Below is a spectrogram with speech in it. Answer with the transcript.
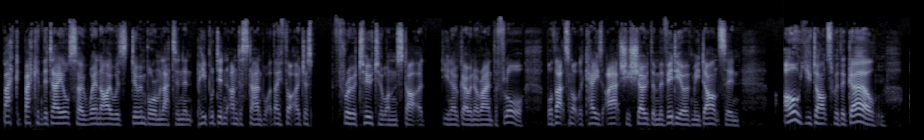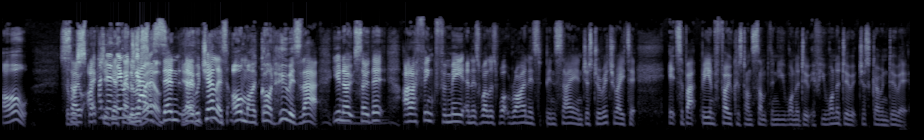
back back in the day also when I was doing ballroom Latin and people didn't understand what they thought I just threw a tutu on and started you know going around the floor. Well, that's not the case. I actually showed them a video of me dancing. Oh, you dance with a girl. Mm. Oh. The so respect I, And you then get they were then jealous. well. then Yeah. they were jealous. Oh my God, who is that? You know, so that, and I think for me, and as well as what Ryan has been saying, just to reiterate it, it's about being focused on something you want to do. If you want to do it, just go and do it.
